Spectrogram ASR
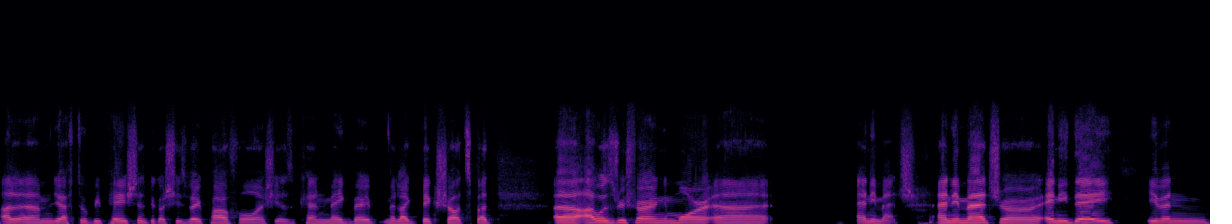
um, you have to be patient because she's very powerful and she can make very like big shots. But uh, I was referring more uh, any match, any match or any day, even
